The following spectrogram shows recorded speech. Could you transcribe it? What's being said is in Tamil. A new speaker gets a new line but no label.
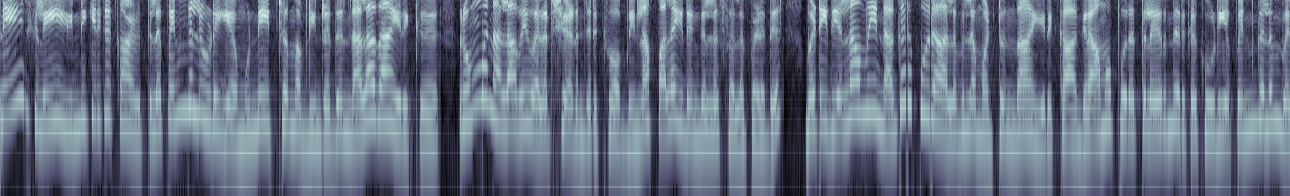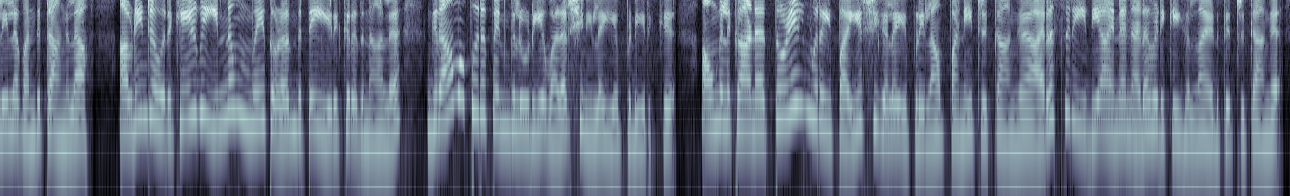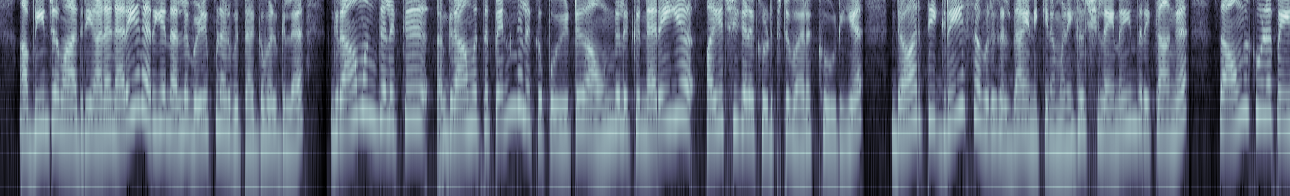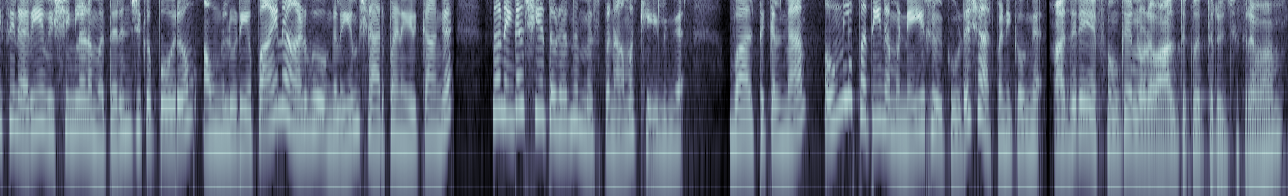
நேர்களே இன்னைக்கு இருக்க காலத்துல பெண்களுடைய முன்னேற்றம் அப்படின்றது நல்லா தான் இருக்கு. ரொம்ப நல்லாவே வளர்ச்சி அடைஞ்சிருக்கு அப்படின்லாம் பல இடங்கள்ல சொல்லப்படுது. பட் இது எல்லாமே நகர்ப்புற அளவுல மட்டும்தான் இருக்கா? கிராமப்புறத்துல இருந்து இருக்கக்கூடிய பெண்களும் வெளியில வந்துட்டாங்களா? அப்படின்ற ஒரு கேள்வி இன்னமுமே தொடர்ந்துட்டே இருக்கிறதுனால கிராமப்புற பெண்களுடைய வளர்ச்சி நிலை எப்படி இருக்கு? அவங்களுக்கான தொழில்முறை பயிற்சிகளை எப்படிலாம் பண்ணிட்டு இருக்காங்க அரசு ரீதியா என்ன நடவடிக்கைகள்லாம் எடுத்துட்டு இருக்காங்க அப்படின்ற மாதிரியான நிறைய நிறைய நல்ல விழிப்புணர்வு தகவல்களை கிராமங்களுக்கு கிராமத்து பெண்களுக்கு போயிட்டு அவங்களுக்கு நிறைய பயிற்சிகளை கொடுத்துட்டு வரக்கூடிய டார்த்தி கிரேஸ் அவர்கள் தான் இன்னைக்கு நம்ம நிகழ்ச்சியில் இணைந்திருக்காங்க. ஸோ அவங்க கூட பேசி நிறைய விஷயங்களை நம்ம தெரிஞ்சுக்க போகிறோம் அவங்களுடைய பயண அனுபவங்களையும் ஷேர் பண்ணியிருக்காங்க. ஸோ நிகழ்ச்சியை தொடர்ந்து மிஸ் பண்ணாமல் கேளுங்க. வாழ்த்துக்கள் மேம் உங்களை பற்றி நம்ம நேயர்கள் கூட ஷேர் பண்ணிக்கோங்க.
அதிரை எஃப்எம்க்கு என்னோட வாழ்த்துக்களை தெரிவிச்சுக்கிறேன் மேம்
